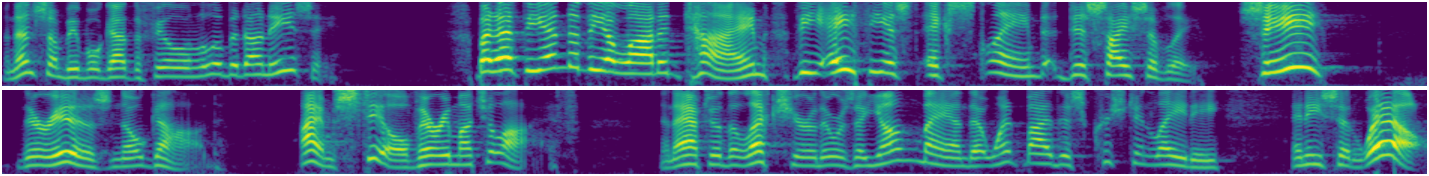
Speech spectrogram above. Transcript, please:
And then some people got to feeling a little bit uneasy. But at the end of the allotted time, the atheist exclaimed decisively, See, there is no God. I am still very much alive. And after the lecture, there was a young man that went by this Christian lady, and he said, Well,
